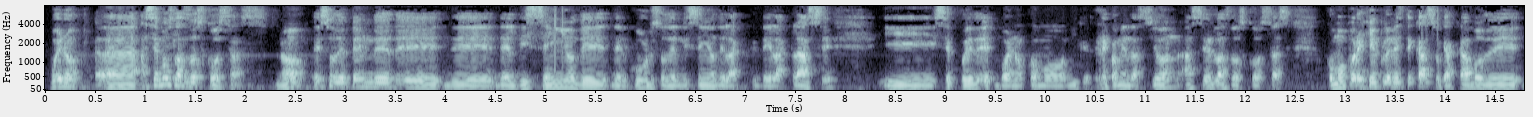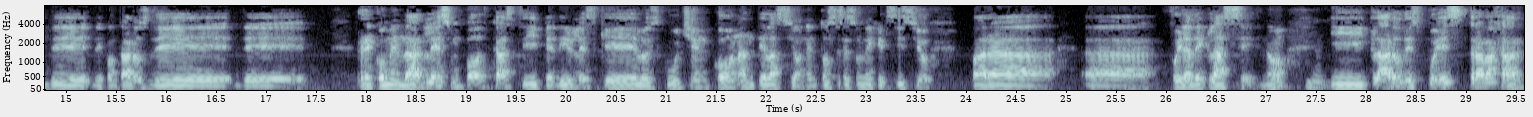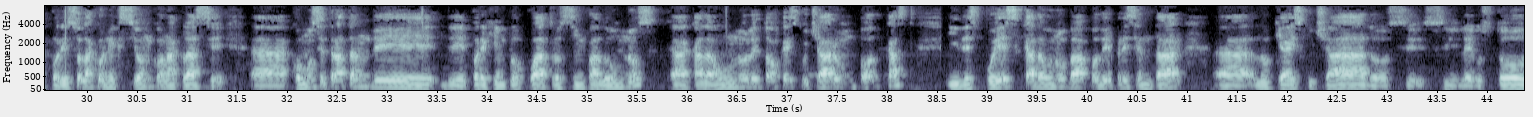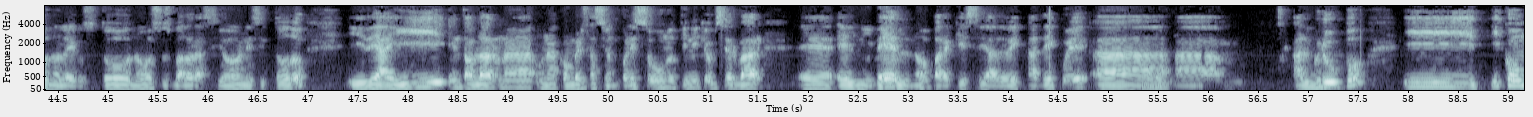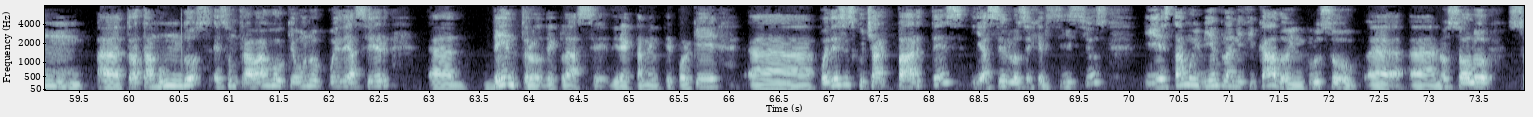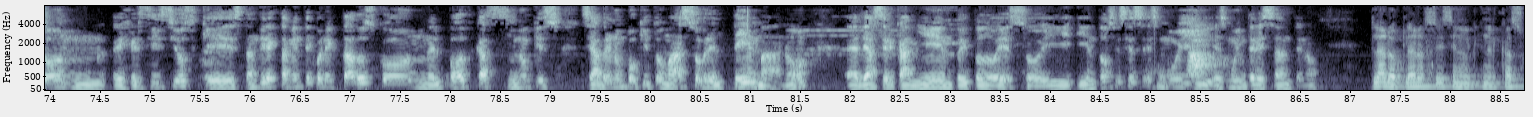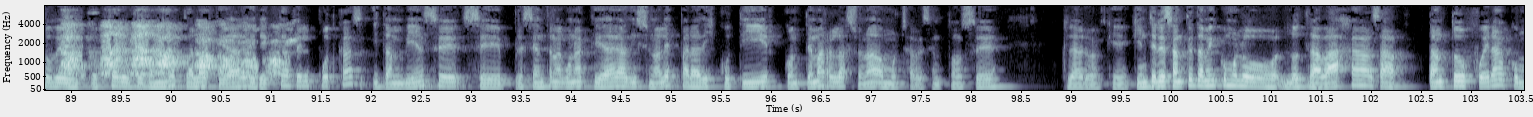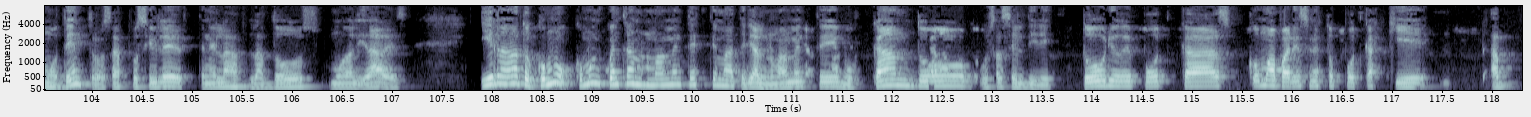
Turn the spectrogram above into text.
Bueno, uh, hacemos las dos cosas, ¿no? Eso depende de, de, del diseño de, del curso, del diseño de la, de la clase y se puede, bueno, como recomendación, hacer las dos cosas. Como por ejemplo en este caso que acabo de, de, de contaros de, de, recomendarles un podcast y pedirles que lo escuchen con antelación. Entonces es un ejercicio para uh, fuera de clase, ¿no? Y claro, después trabajar, por eso la conexión con la clase. Uh, cómo se tratan de, de, por ejemplo, cuatro o cinco alumnos, a cada uno le toca escuchar un podcast y después cada uno va a poder presentar uh, lo que ha escuchado, si, si, le gustó o no le gustó, ¿no? Sus valoraciones y todo. Y de ahí entablar una, una conversación. Por eso uno tiene que observar eh, el nivel, ¿no? Para que se adecue a, a, al grupo Y, y con uh, Trotamundos es un trabajo que uno puede hacer uh, dentro de clase directamente, porque uh, puedes escuchar partes y hacer los ejercicios y está muy bien planificado, incluso no solo son ejercicios que están directamente conectados con el podcast, sino que se abren un poquito más sobre el tema, ¿no? Eh, de acercamiento y todo eso. Y, y entonces es, es, muy, es muy interesante, ¿no? Claro, claro, sí, sí. En el, caso del podcast, también están las actividades directas del podcast y también se, se presentan algunas actividades adicionales para discutir con temas relacionados muchas veces. Entonces, claro, que interesante también cómo lo, lo, trabaja, o sea, tanto fuera como dentro. O sea, es posible tener la, las dos modalidades. Y Renato, ¿cómo, ¿cómo encuentras normalmente este material? Normalmente buscando, usas el directorio de podcast, ¿cómo aparecen estos podcasts que,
